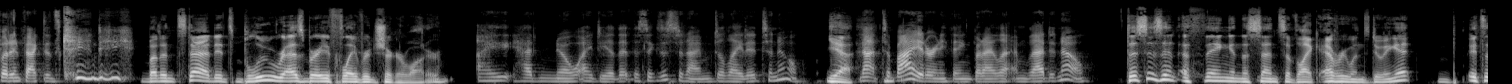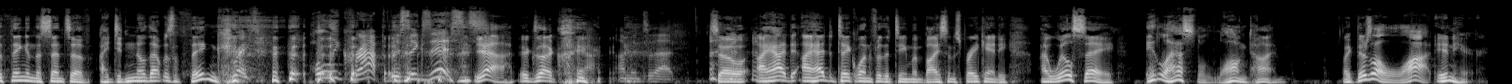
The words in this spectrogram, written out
but in fact it's candy. but instead, it's blue raspberry flavored sugar water. I had no idea that this existed. I'm delighted to know. Yeah. Not to buy it or anything, but I le- I'm glad to know. this isn't a thing in the sense of like everyone's doing it. It's a thing in the sense of I didn't know that was a thing. Right? Holy crap, this exists. yeah, exactly. I'm into that. so I had I had to take one for the team and buy some spray candy. I will say it lasts a long time. Like there's a lot in here.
